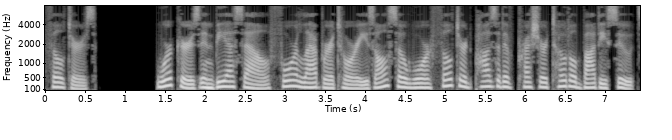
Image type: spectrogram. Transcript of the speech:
filters. Workers in BSL-4 laboratories also wore filtered positive pressure total body suits,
